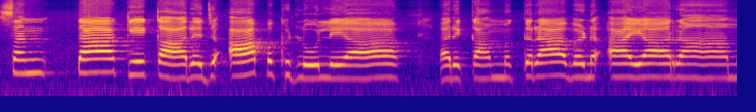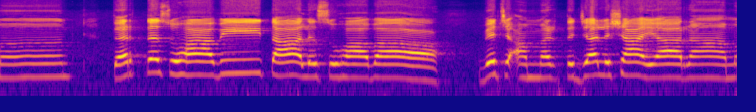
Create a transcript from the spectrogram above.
ਸੰਤਾ ਕੇ ਕਾਰਜ ਆਪ ਖਡੋਲਿਆ, ਹਰ ਕੰਮ ਕਰਾਵਣ ਆਇਆ RAM ਤਰਤ ਸੁਹਾਵੀ, ਤਾਲ ਸੁਹਾਵਾ, ਵਿੱਚ ਅੰਮ੍ਰਿਤ ਜਲ ਛਾਇਆ RAM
